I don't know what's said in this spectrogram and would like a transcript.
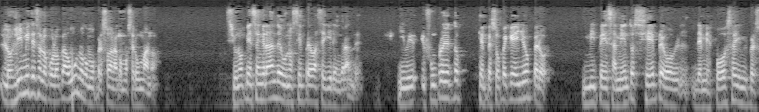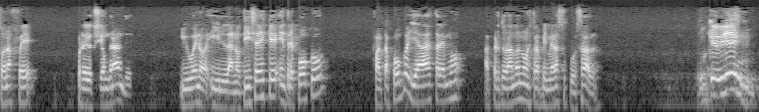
los límites se los coloca uno como persona, como ser humano. Si uno piensa en grande, uno siempre va a seguir en grande. Y, y fue un proyecto que empezó pequeño, pero mi pensamiento siempre, de mi esposa y mi persona, fue proyección grande. Y bueno, y la noticia es que entre poco, falta poco, ya estaremos aperturando nuestra primera sucursal. Uh, ¡Qué bien!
